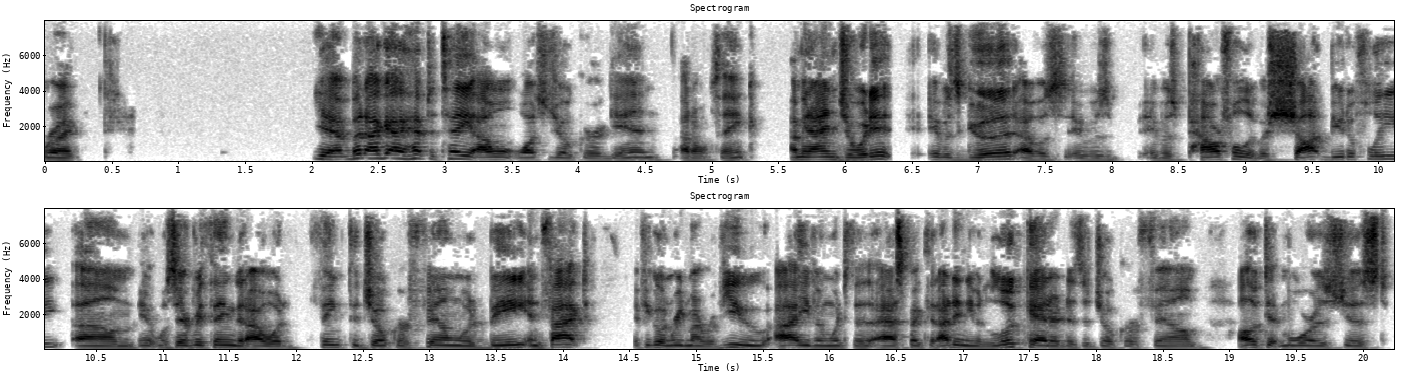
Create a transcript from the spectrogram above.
Right. Yeah, but I, I have to tell you, I won't watch Joker again. I don't think. I mean, I enjoyed it. It was good. I was. It was. It was powerful. It was shot beautifully. Um, it was everything that I would think the Joker film would be. In fact, if you go and read my review, I even went to the aspect that I didn't even look at it as a Joker film. I looked at more as just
